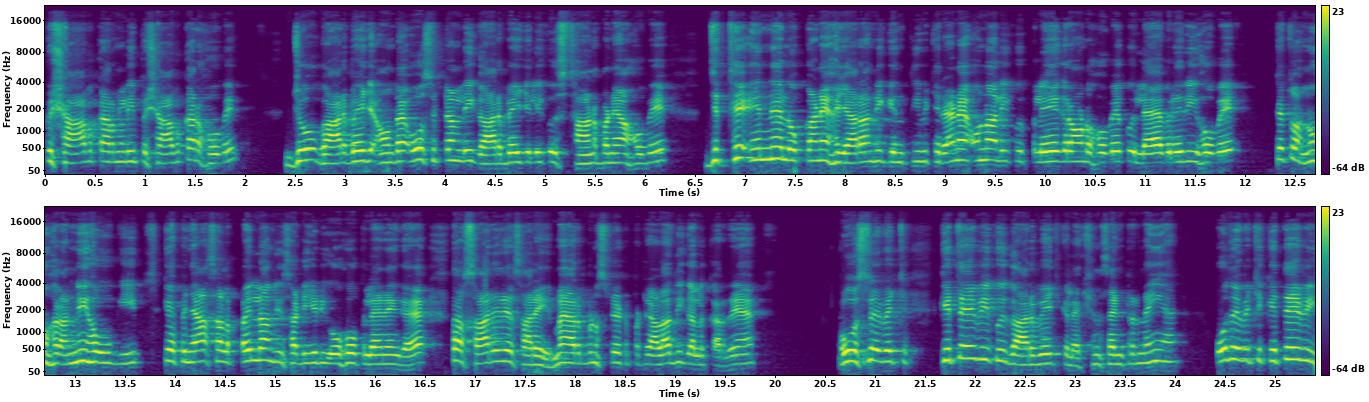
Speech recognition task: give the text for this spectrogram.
ਪਿਸ਼ਾਬ ਕਰਨ ਲਈ ਪਿਸ਼ਾਬ ਘਰ ਹੋਵੇ ਜੋ ਗਾਰਬੇਜ ਆਉਂਦਾ ਉਹ ਸਿੱਟਣ ਲਈ ਗਾਰਬੇਜ ਲਈ ਕੋਈ ਸਥਾਨ ਬਣਿਆ ਹੋਵੇ, ਜਿੱਥੇ ਇੰਨੇ ਲੋਕਾਂ ਨੇ ਹਜ਼ਾਰਾਂ ਦੀ ਗਿਣਤੀ ਵਿੱਚ ਰਹਿਣਾ ਉਹਨਾਂ ਲਈ ਕੋਈ ਪਲੇਗਰਾਉਂਡ ਹੋਵੇ, ਕੋਈ ਲਾਇਬ੍ਰੇਰੀ ਹੋਵੇ, ਤੇ ਤੁਹਾਨੂੰ ਹੈਰਾਨੀ ਹੋਊਗੀ ਕਿ 50 ਸਾਲ ਪਹਿਲਾਂ ਦੀ ਸਾਡੀ ਜਿਹੜੀ ਉਹ ਪਲੈਨਿੰਗ ਹੈ, ਤਾਂ ਸਾਰੇ ਦੇ ਸਾਰੇ, ਮੈਂ ਅਰਬਨ ਸਟੇਟ ਪਟਿਆਲਾ ਦੀ ਗੱਲ ਕਰ ਰਿਹਾ ਉਸ ਦੇ ਵਿੱਚ ਕਿਤੇ ਵੀ ਕੋਈ ਗਾਰਬੇਜ ਕਲੈਕਸ਼ਨ ਸੈਂਟਰ ਨਹੀਂ ਹੈ, ਉਹਦੇ ਵਿੱਚ ਕਿਤੇ ਵੀ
